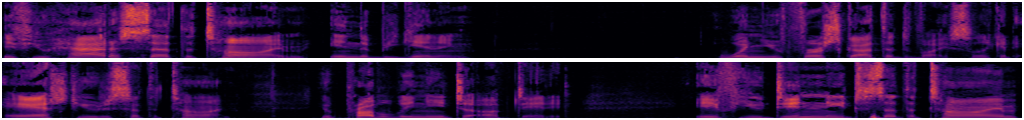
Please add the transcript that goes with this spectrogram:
if you had to set the time in the beginning, when you first got the device, like it asked you to set the time, you'll probably need to update it. If you didn't need to set the time,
